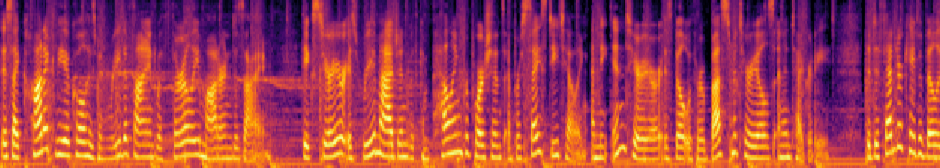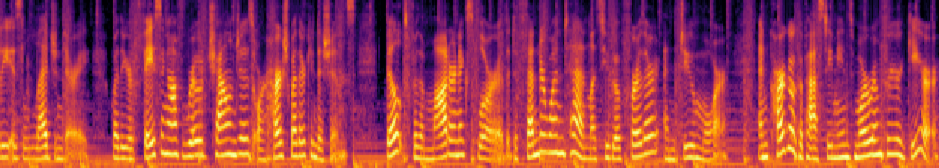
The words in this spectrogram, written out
This iconic vehicle has been redefined with thoroughly modern design. The exterior is reimagined with compelling proportions and precise detailing, and the interior is built with robust materials and integrity. The Defender capability is legendary, whether you're facing off road challenges or harsh weather conditions. Built for the modern explorer, the Defender 110 lets you go further and do more. And cargo capacity means more room for your gear.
